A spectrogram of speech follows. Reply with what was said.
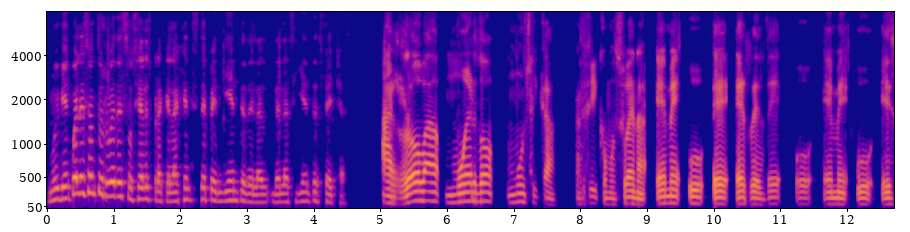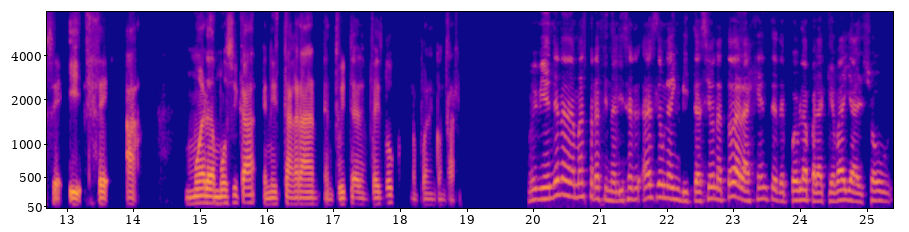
Muy bien, ¿cuáles son tus redes sociales para que la gente esté pendiente de, la- de las siguientes fechas? Arroba muerdo música, así como suena, M-U-E-R-D-O-M-U-S-I-C-A. Muerdo música en Instagram, en Twitter, en Facebook, nos pueden encontrar. Muy bien, ya nada más para finalizar, hazle una invitación a toda la gente de Puebla para que vaya al show,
